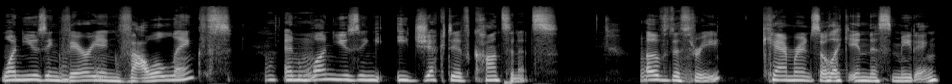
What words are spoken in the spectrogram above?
one using varying vowel lengths, and mm-hmm. one using ejective consonants. Of the mm-hmm. three, Cameron, so like in this meeting,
